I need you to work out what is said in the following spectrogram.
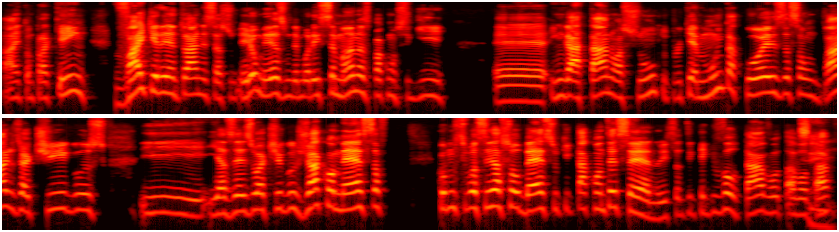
Tá? Então, para quem vai querer entrar nesse assunto, eu mesmo demorei semanas para conseguir é, engatar no assunto, porque é muita coisa, são vários artigos, e, e às vezes o artigo já começa como se você já soubesse o que está acontecendo. Isso tem, tem que voltar, voltar, voltar, Sim.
